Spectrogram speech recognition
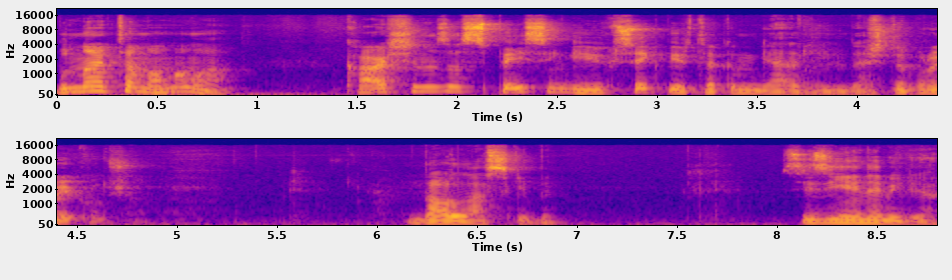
bunlar tamam ama karşınıza spacing'i yüksek bir takım geldiğinde İşte burayı konuşalım. Dallas gibi sizi yenebiliyor.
